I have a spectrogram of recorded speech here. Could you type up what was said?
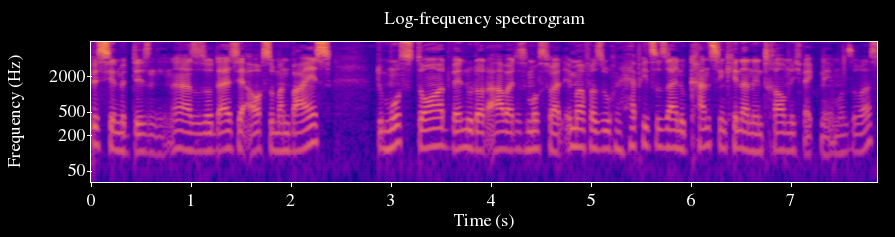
bisschen mit Disney. Ne? Also so, da ist ja auch so, man weiß, du musst dort, wenn du dort arbeitest, musst du halt immer versuchen, happy zu sein. Du kannst den Kindern den Traum nicht wegnehmen und sowas.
